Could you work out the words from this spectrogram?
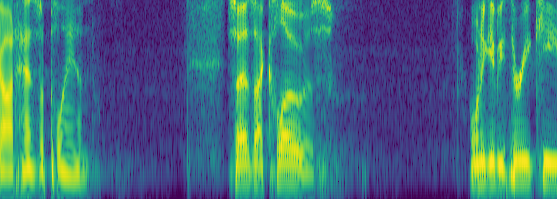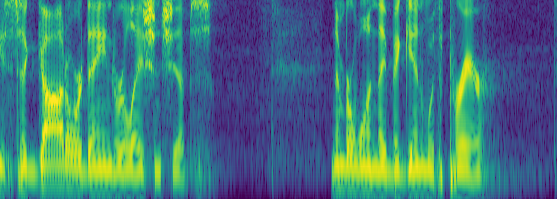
God has a plan. So, as I close, I want to give you three keys to God ordained relationships. Number one, they begin with prayer. I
